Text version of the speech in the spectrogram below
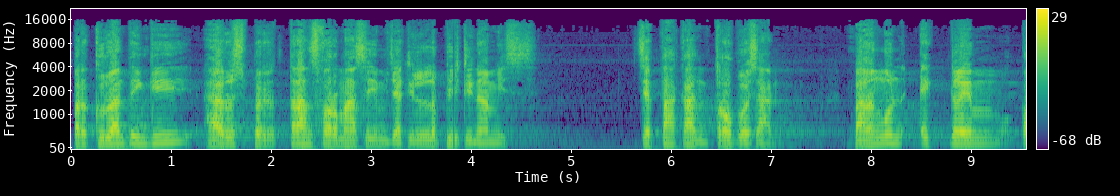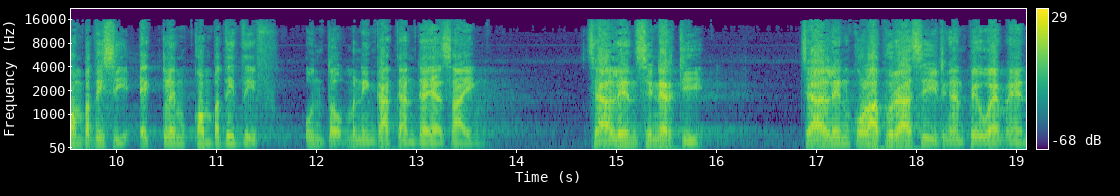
perguruan tinggi harus bertransformasi menjadi lebih dinamis. Ciptakan terobosan, bangun iklim kompetisi, iklim kompetitif untuk meningkatkan daya saing, jalin sinergi, jalin kolaborasi dengan BUMN,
